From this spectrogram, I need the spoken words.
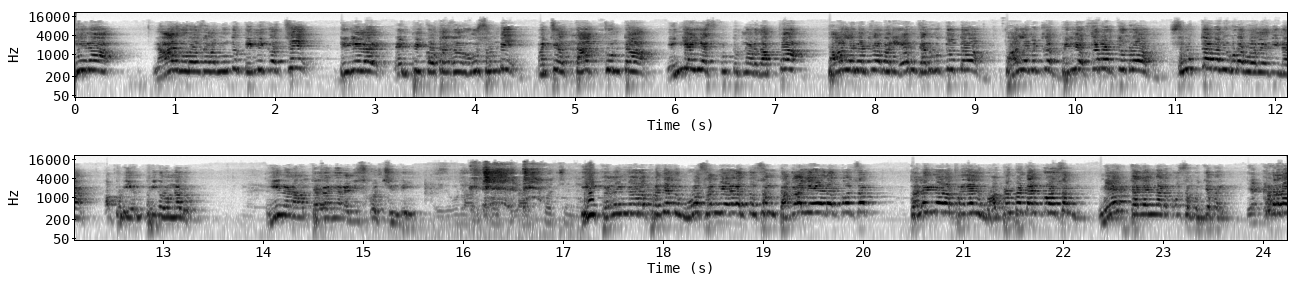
ఈయన నాలుగు రోజుల ముందు ఢిల్లీకి వచ్చి ఢిల్లీలో ఎంపీ కోటలో కూర్చుండి మంచిగా తాక్కుంటా ఎంజాయ్ చేసుకుంటున్నాడు తప్ప పార్లమెంట్లో మరి ఏం జరుగుతుందో పార్లమెంట్లో బిల్లు ఎట్లా పెడుతుందో చూద్దామని కూడా పోలేదు ఈయన. అప్పుడు ఎంపీగా ఉన్నాడు. ఈయన నా తెలంగాణ తీసుకొచ్చింది. ఈ తెలంగాణ ప్రజలు మోసం చేయడం కోసం దగా చేయడం కోసం తెలంగాణ ప్రజలు మభ్యపెట్టడం కోసం మేము తెలంగాణ కోసం ఉద్యమం ఎక్కడరా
